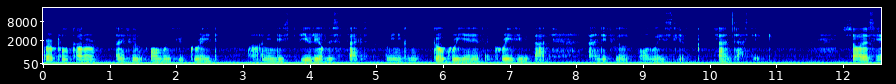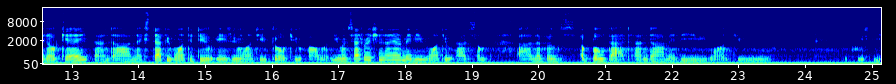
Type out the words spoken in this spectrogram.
purple color and it will always look great. Uh, I mean this is the beauty of this effect. I mean you can go creative and crazy with that and it will always look fantastic. So let's hit ok and uh, next step we want to do is we want to go to our hue and saturation layer. Maybe we want to add some uh, levels above that and uh, maybe we want to increase the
